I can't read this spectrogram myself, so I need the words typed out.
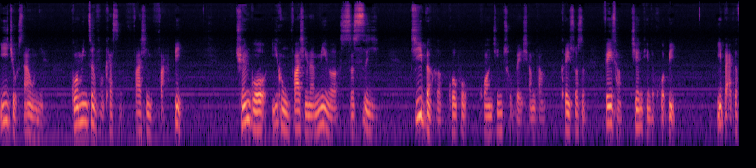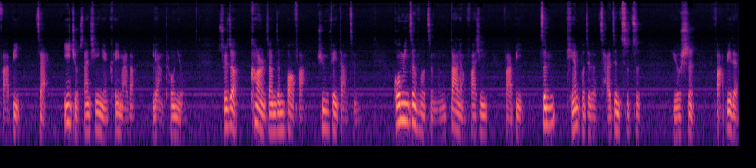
一九三五年，国民政府开始发行法币。全国一共发行了面额十四亿，基本和国库黄金储备相当，可以说是非常坚挺的货币。一百个法币在一九三七年可以买到两头牛。随着抗日战争爆发，军费大增，国民政府只能大量发行法币，增填补这个财政赤字。于是，法币的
